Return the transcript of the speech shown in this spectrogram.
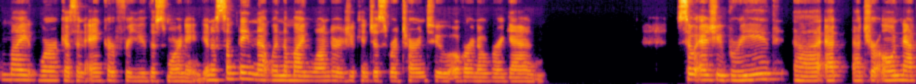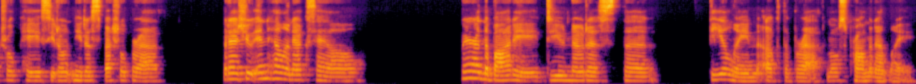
might work as an anchor for you this morning. You know, something that when the mind wanders, you can just return to over and over again. So as you breathe uh, at, at your own natural pace, you don't need a special breath. But as you inhale and exhale, where in the body do you notice the feeling of the breath most prominently?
